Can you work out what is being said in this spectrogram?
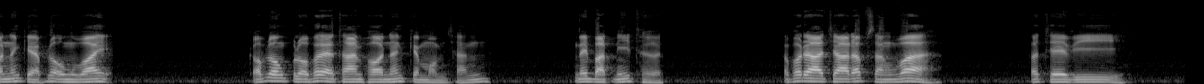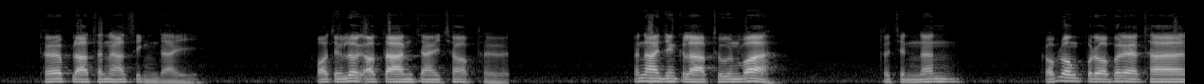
รนั้นแก่พระองค์ไว้ขอพระองค์โปรดพระราชทานพรนั้นแก่หม่อมฉัน ในบัดนี้เถิด พระราชารับสั่งว่า พระเทวี เธอปรารถนาสิ่งใด ขอจึงเลือกเอาตามใจชอบเถิด พระนางจึงกราบทูลว่าถ้าเช่นนั้น ขอพระองค์โปรดพระราชทาน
